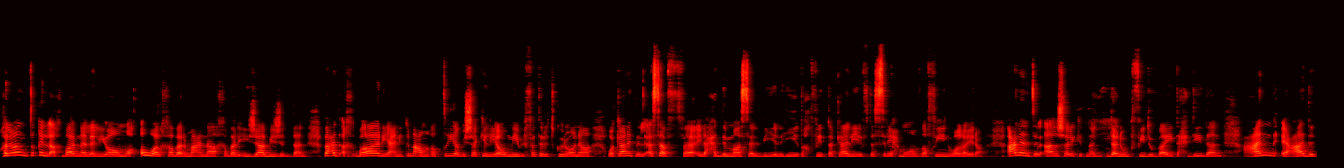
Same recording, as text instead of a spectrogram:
خلونا ننتقل لأخبارنا لليوم وأول خبر معنا خبر إيجابي جدا. بعد أخبار يعني كنا عم نغطيها بشكل يومي بفترة كورونا وكانت للأسف إلى حد ما سلبية اللي هي تخفيض تكاليف تسريح موظفين وغيرها. أعلنت الآن شركة دانوب في دبي تحديدا عن إعادة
